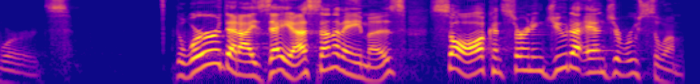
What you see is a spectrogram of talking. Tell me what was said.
words. The word that Isaiah, son of Amos, saw concerning Judah and Jerusalem.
